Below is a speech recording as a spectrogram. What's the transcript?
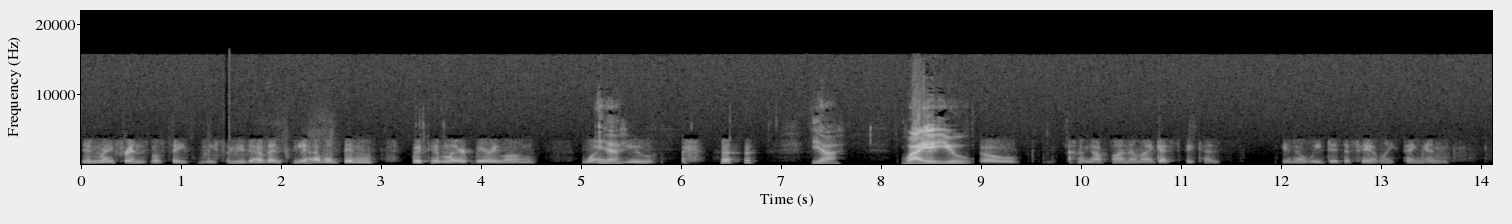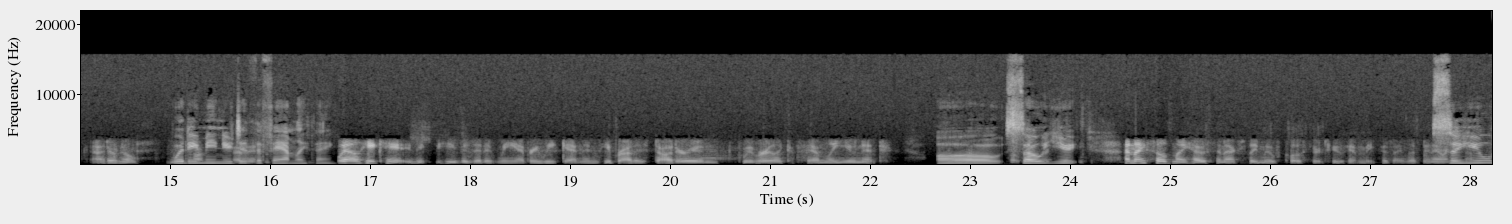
and my friends will say, Lisa, you haven't you haven't been with him very long. Why yeah. are you Yeah. Why are you so hung up on him? I guess because, you know, we did the family thing and I don't know. What do you mean you did it. the family thing? Well, he came. He visited me every weekend, and he brought his daughter, and we were like a family unit. Oh, so you and I sold my house and actually moved closer to him because I lived in hour So you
